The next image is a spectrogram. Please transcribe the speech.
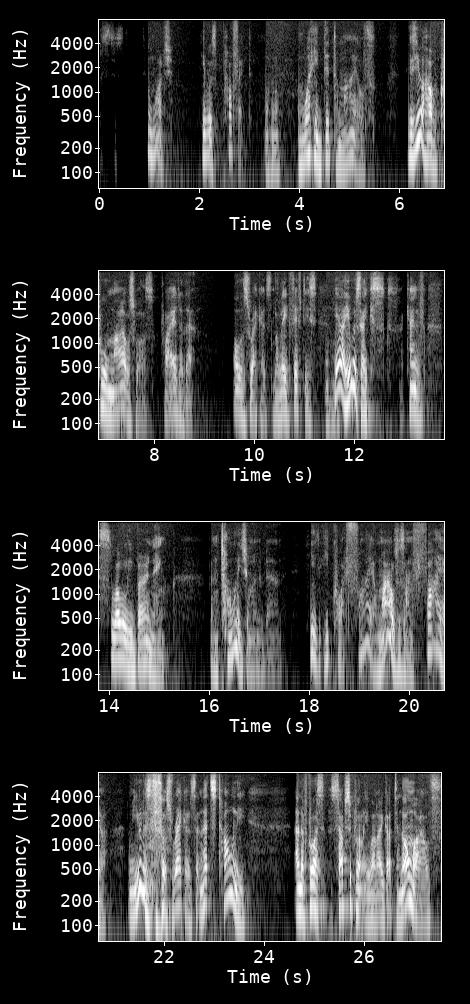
was just too much. He was perfect. Mm-hmm. And what he did to Miles, because you know how cool Miles was prior to that. All those records, in the late 50s. Mm-hmm. Yeah, he was like kind of slowly burning. But when Tony joined the band, he, he caught fire. Miles was on fire. I mean, you listen to those records, and that's Tony. And of course, subsequently, when I got to know Miles,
